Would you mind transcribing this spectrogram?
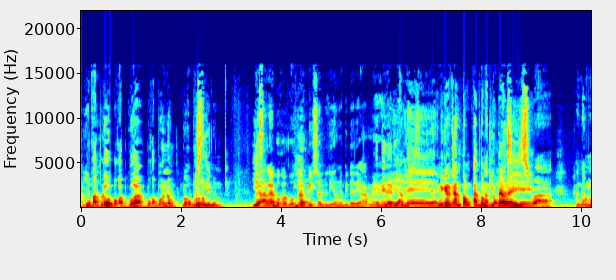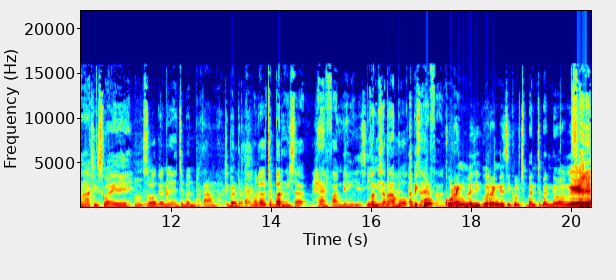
Iya, bokap lu bokap gua bokap bonong Bokap gue pasti- nggak minum. Iya. Masalahnya bokap-bokap Iya. bisa beli yang lebih dari Amer lebih dari Iya. Amer Ini kan kantong kantong, kita lah ya. Mahasiswa tentang mahasiswa ya. Slogannya ceban pertama. Ceban pertama. modal ceban bisa have fun Eh, iya sih. bukan bisa mabok tapi bisa kur- kurang gak sih? Kurang gak sih kalau ceban-ceban doang Iya, ya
